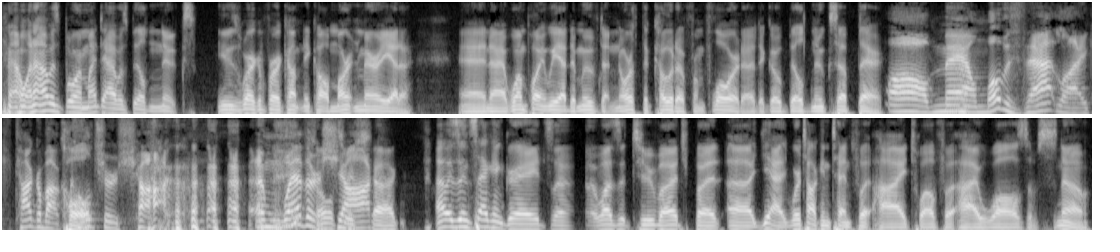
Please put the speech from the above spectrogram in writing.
now, when I was born, my dad was building nukes. He was working for a company called Martin Marietta. And at one point, we had to move to North Dakota from Florida to go build nukes up there. Oh man, what was that like? Talk about Cold. culture shock and weather Culture shock. I was in second grade, so it wasn't too much. But uh, yeah, we're talking 10 foot high, 12 foot high walls of snow.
